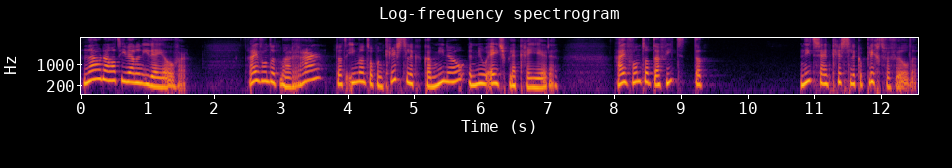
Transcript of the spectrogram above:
Nou, daar had hij wel een idee over. Hij vond het maar raar dat iemand op een christelijke camino een New Age plek creëerde. Hij vond dat David dat niet zijn christelijke plicht vervulde.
